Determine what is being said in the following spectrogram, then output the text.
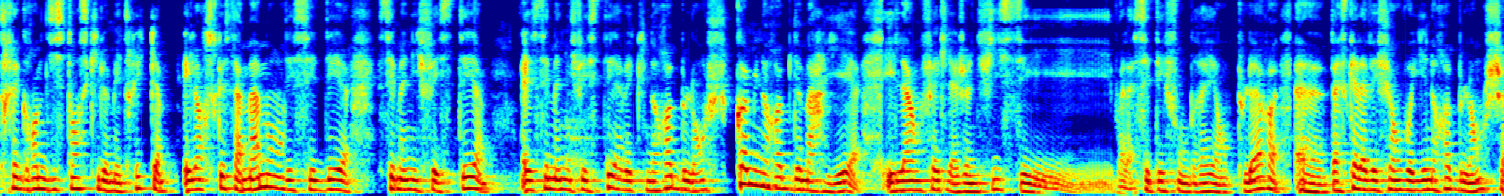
très grande distance kilométrique. Et lorsque sa maman décédée s'est manifestée, elle s'est manifestée avec une robe blanche, comme une robe de mariée. Et là, en fait, la jeune fille s'est voilà s'est effondrée en pleurs euh, parce qu'elle avait fait envoyer une robe blanche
